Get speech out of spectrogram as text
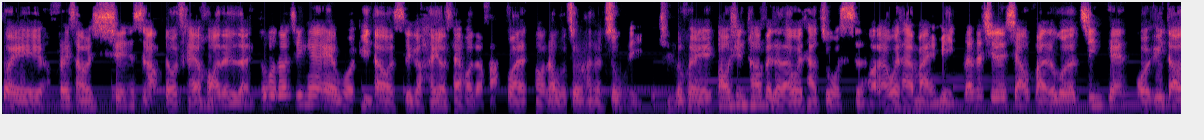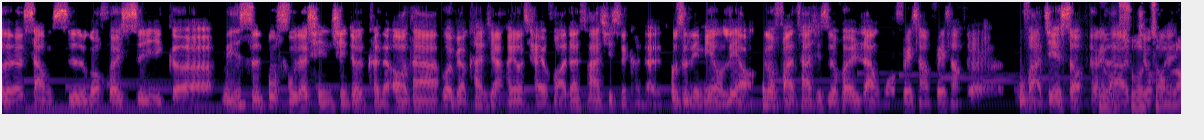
会非常欣赏有才华的人。如果说今天哎，我遇到的是一个很有才华的法官，好，那我作为他的助理，我其实会掏心掏肺的来为他做事，好，来为他卖命。但是其实相反，如果说今天我遇到的上司，如果会是一个临时不符的情形，就是可能哦，他外表看起来很有才华，但是他其实可能肚子里面有料，那个反差其实会让我非常非常的无法接受。被我说中了，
